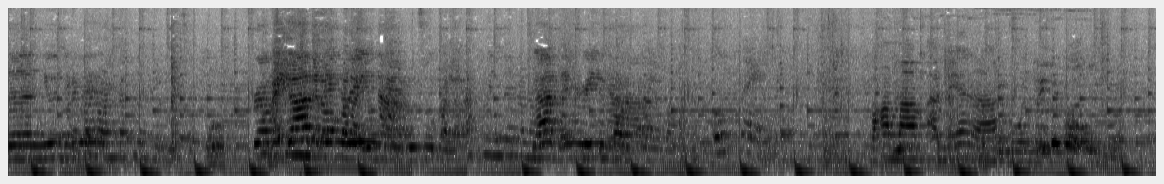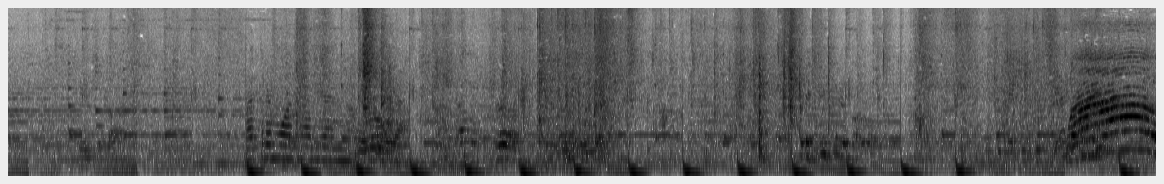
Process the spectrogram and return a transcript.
the new. From Ay, God and pala yung Reina. may bunso pala. Ah, hindi na. God and Reina. Baka ma'am, ano yan ah? Pwede po. Matrimonial yan. Kuya. Wow!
